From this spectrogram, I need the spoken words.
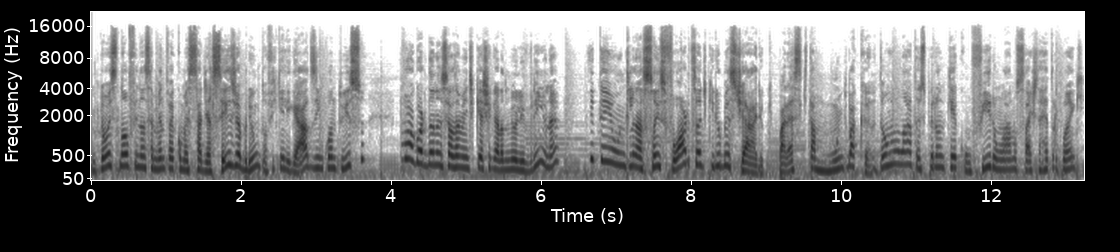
Então esse novo financiamento vai começar dia 6 de abril, então fiquem ligados. Enquanto isso, vou aguardando ansiosamente que a chegada do meu livrinho, né? E tenho inclinações fortes a adquirir o bestiário, que parece que tá muito bacana. Então vamos lá, tô esperando que confiram lá no site da Retropunk.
